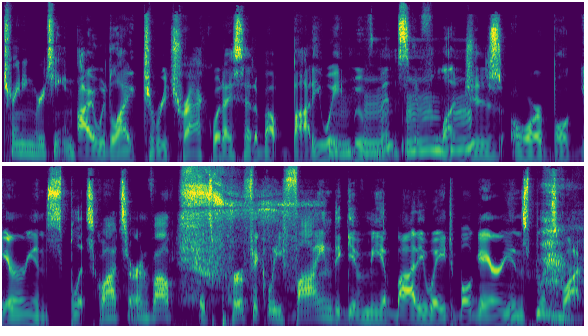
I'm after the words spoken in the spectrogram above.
training routine. I would like to retract what I said about body weight Mhm, movements. mhm. If lunges or Bulgarian split squats are involved, it's perfectly fine to give me a body weight Bulgarian split squat.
